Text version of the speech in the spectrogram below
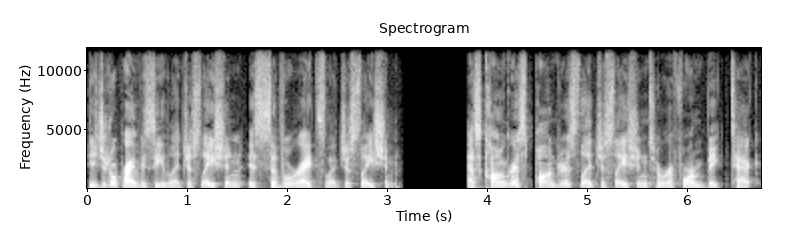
digital privacy legislation is civil rights legislation. As Congress ponders legislation to reform big tech,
